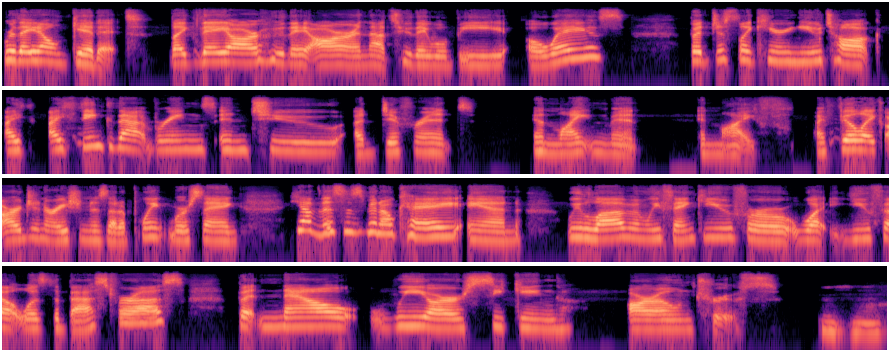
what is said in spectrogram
where they don't get it. Like they are who they are and that's who they will be always. But just like hearing you talk, I, I think that brings into a different enlightenment in life. I feel like our generation is at a point where saying, yeah, this has been okay, and we love and we thank you for what you felt was the best for us, but now we are seeking our own truths. Mm-hmm.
